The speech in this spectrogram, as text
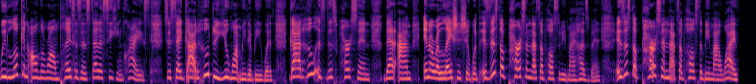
we look in all the wrong places instead of seeking Christ to say, God, who do you want me to be with? God, who is this person that I'm in a relationship with? Is this the person that's supposed to be my husband? Is this the person that's supposed to be my wife?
